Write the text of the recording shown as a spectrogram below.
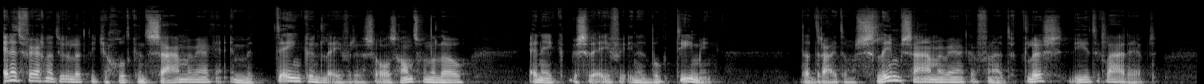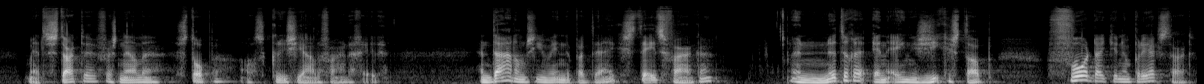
En het vergt natuurlijk dat je goed kunt samenwerken en meteen kunt leveren, zoals Hans van der Loo en ik beschreven in het boek Teaming. Dat draait om slim samenwerken vanuit de klus die je te klaren hebt. Met starten, versnellen, stoppen als cruciale vaardigheden. En daarom zien we in de praktijk steeds vaker een nuttige en energieke stap voordat je een project start.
